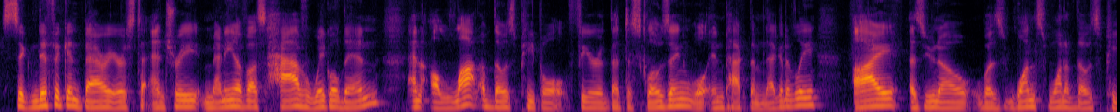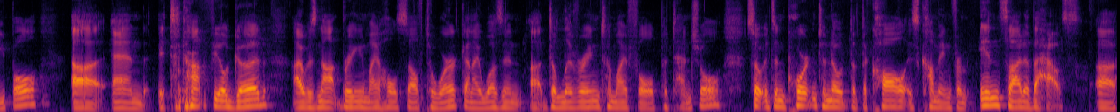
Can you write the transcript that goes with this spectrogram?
significant barriers to entry, many of us have wiggled in, and a lot of those people fear that disclosing will impact them negatively. I, as you know, was once one of those people, Uh, and it did not feel good. I was not bringing my whole self to work and I wasn't uh, delivering to my full potential. So it's important to note that the call is coming from inside of the house uh,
